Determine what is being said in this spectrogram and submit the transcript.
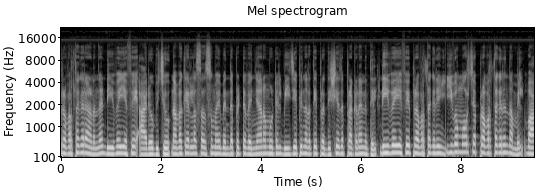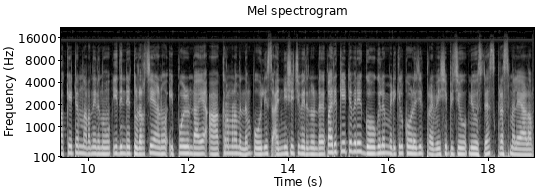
പ്രവർത്തകരാണെന്ന് ഡിവൈഎഫ്ഐ ആരോപിച്ചു. നവകേരള സദസ്സുമായി ബന്ധപ്പെട്ട് വെഞ്ഞാറമൂട്ടിൽ ബി ജെ പി നടത്തിയ പ്രതിഷേധ പ്രകടനത്തിൽ ഡിവൈഎഫ്ഐ പ്രവർത്തകരും യുവമോർച്ച പ്രവർത്തകരും തമ്മിൽ വാക്കേറ്റം നടന്നിരുന്നു. ഇതിന്റെ തുടർച്ചയാണോ ഇപ്പോഴുണ്ടായ ആക്രമണമെന്നും പോലീസ് അന്വേഷിച്ചു വരുന്നുണ്ട്. പരുക്കേറ്റവരെ ഗോകുലം മെഡിക്കൽ കോളേജിൽ പ്രവേശിപ്പിച്ചു. News desk press Malayalam.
